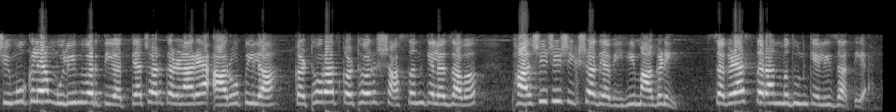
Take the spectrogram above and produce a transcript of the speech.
चिमुकल्या मुलींवरती अत्याचार करणाऱ्या आरोपीला कठोरात कठोर शासन केलं जावं फाशीची शिक्षा द्यावी ही मागणी सगळ्या स्तरांमधून केली जाते आहे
